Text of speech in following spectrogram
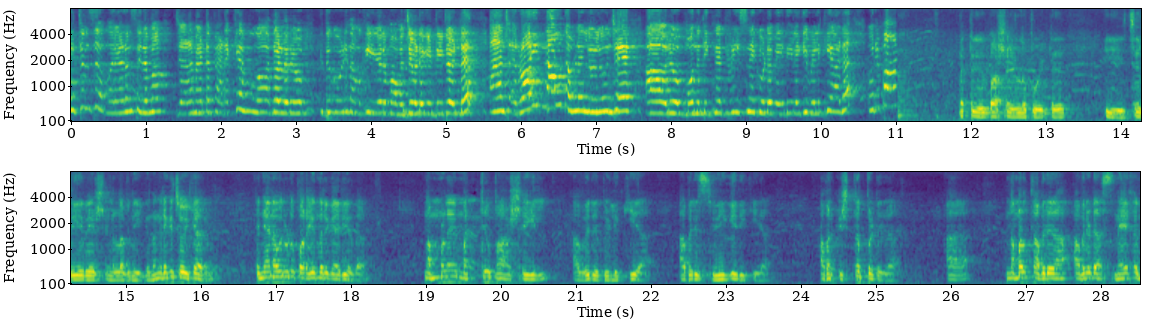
ഐറ്റംസ് മലയാളം സിനിമ ജനമായിട്ട് പടയ്ക്കാൻ പോവാ എന്നുള്ളൊരു ഇത് കൂടി നമുക്ക് ഈ ഒരു മൊമെന്റ് ഇവിടെ കിട്ടിയിട്ടുണ്ട്. ആൻഡ് റൈറ്റ് നൗ നമ്മൾ ലുലുവിന്റെ ആ ഒരു മൂന്ന് ഡിഗ്നറ്ററീസിനെ കൂടെ വേദിയിലേക്ക് വിളിക്കുകയാണ്. ഒരുപാട് മറ്റ് ഭാഷകളിൽ പോയിട്ട് ഈ ചെറിയ വേഷങ്ങളിൽ അഭിനയിക്കുന്നു. അങ്ങനെയൊക്കെ ചോദിക്കാറുണ്ട്. അപ്പം ഞാൻ അവരോട് പറയുന്നൊരു കാര്യം അതാണ്. നമ്മളെ മറ്റ് ഭാഷയിൽ അവർ വിളിക്കുക അവർ സ്വീകരിക്കുക അവർക്ക് ഇഷ്ടപ്പെടുക നമ്മൾക്ക് അവർ അവരുടെ സ്നേഹം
